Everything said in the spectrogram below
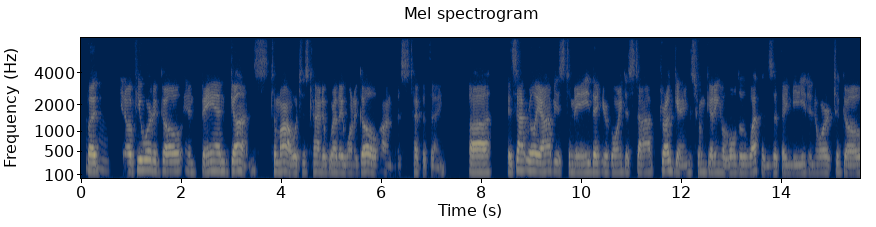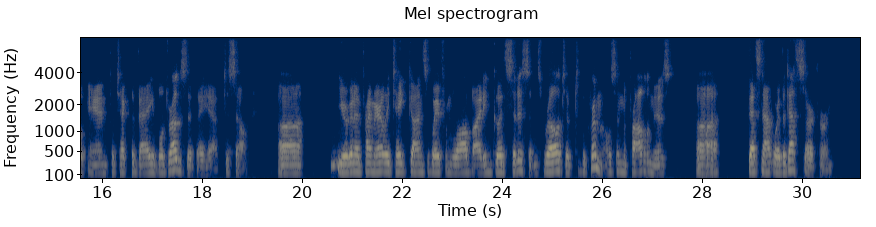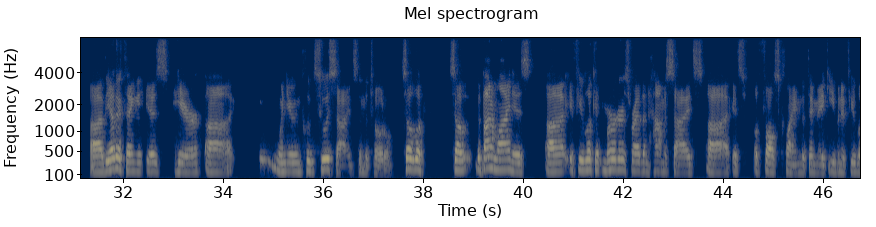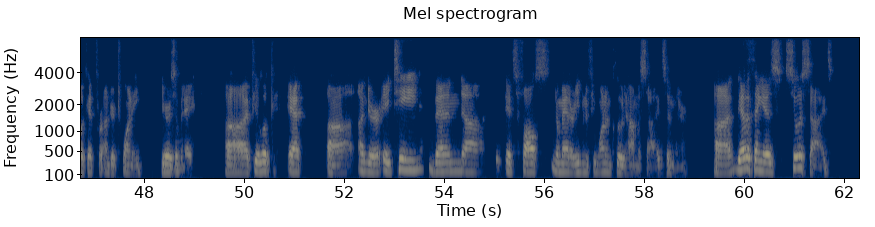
But mm-hmm. You know, if you were to go and ban guns tomorrow, which is kind of where they want to go on this type of thing, uh, it's not really obvious to me that you're going to stop drug gangs from getting a hold of the weapons that they need in order to go and protect the valuable drugs that they have to sell. Uh, you're going to primarily take guns away from law abiding good citizens relative to the criminals. And the problem is uh, that's not where the deaths are occurring. Uh, the other thing is here uh, when you include suicides in the total. So, look, so the bottom line is uh, if you look at murders rather than homicides, uh, it's a false claim that they make, even if you look at for under 20 years of age. Uh, if you look at under 18, then it's false, no matter even if you want to include homicides in there. Uh, the other thing is suicides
